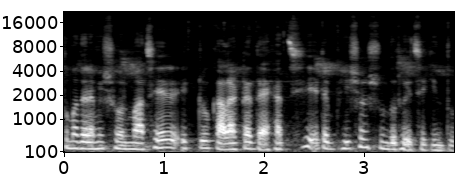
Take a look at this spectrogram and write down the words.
তোমাদের আমি শোল মাছের একটু কালারটা দেখাচ্ছি, এটা ভীষণ সুন্দর হয়েছে কিন্তু।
